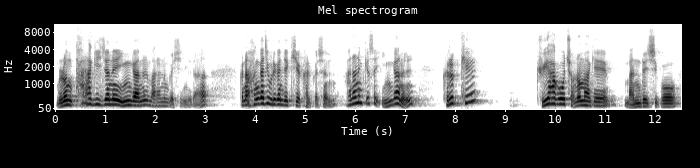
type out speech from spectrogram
물론 타락 이전의 인간을 말하는 것입니다. 그러나 한 가지 우리가 이제 기억할 것은 하나님께서 인간을 그렇게 귀하고 존엄하게 만드시고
